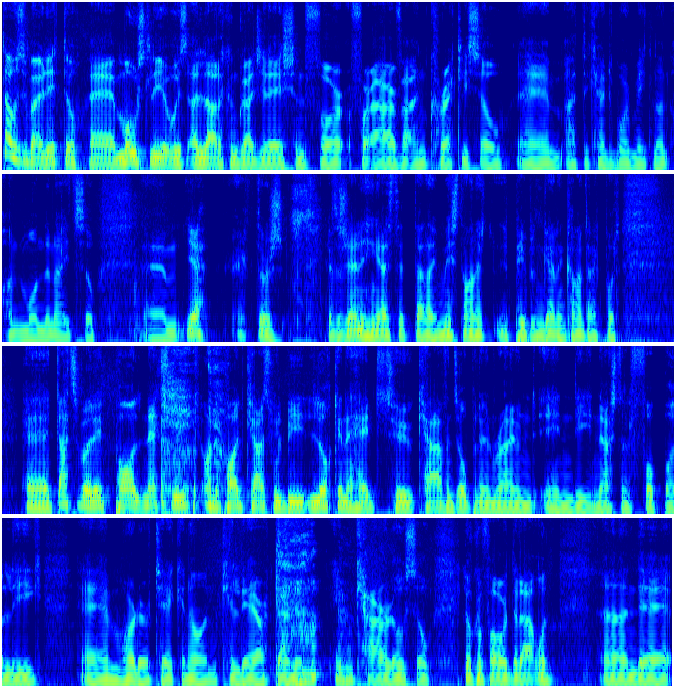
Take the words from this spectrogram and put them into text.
That was about it, though. Uh, mostly, it was a lot of congratulation for for Arva, and correctly so, um, at the county board meeting on, on Monday night. So, um, yeah, if there's if there's anything else that, that I missed on it, people can get in contact. But uh, that's about it, Paul. Next week on the podcast, we'll be looking ahead to Cavan's opening round in the National Football League, um, where they're taking on Kildare down in, in Carlow. So, looking forward to that one. And uh,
